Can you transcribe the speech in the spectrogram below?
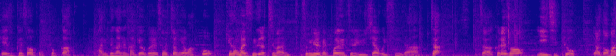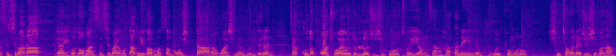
계속해서 목표가 반등하는 가격을 설정해 왔고 계속 말씀드렸지만 승률 100%를 유지하고 있습니다. 자, 자, 그래서 이 지표, 야, 너만 쓰지 마라. 야, 이거 너만 쓰지 말고 나도 이거 한번 써보고 싶다. 라고 하시는 분들은, 자, 구독과 좋아요 눌러주시고, 저희 영상 하단에 있는 구글 폼으로 신청을 해주시거나,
